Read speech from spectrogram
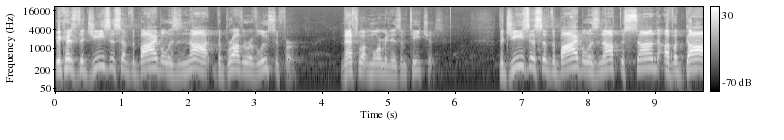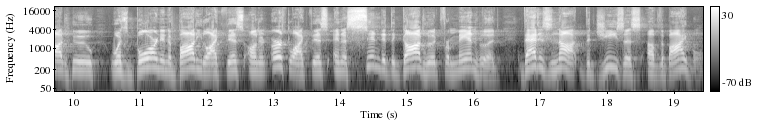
Because the Jesus of the Bible is not the brother of Lucifer. And that's what Mormonism teaches. The Jesus of the Bible is not the son of a God who was born in a body like this, on an earth like this, and ascended to godhood from manhood. That is not the Jesus of the Bible.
